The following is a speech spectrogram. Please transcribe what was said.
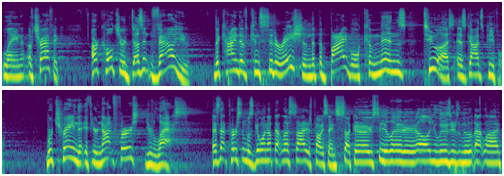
lane of traffic. Our culture doesn't value the kind of consideration that the Bible commends to us as God's people. We're trained that if you're not first, you're last. As that person was going up that left side, he was probably saying, Sucker, see you later, all you losers in that line.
